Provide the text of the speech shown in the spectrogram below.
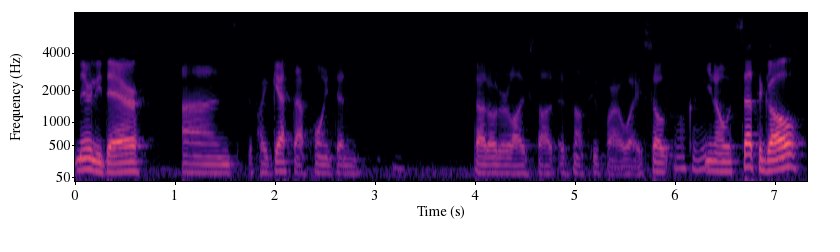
nearly there. And if I get that point, then that other lifestyle is not too far away. So Okay. you know, it's set the goal,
